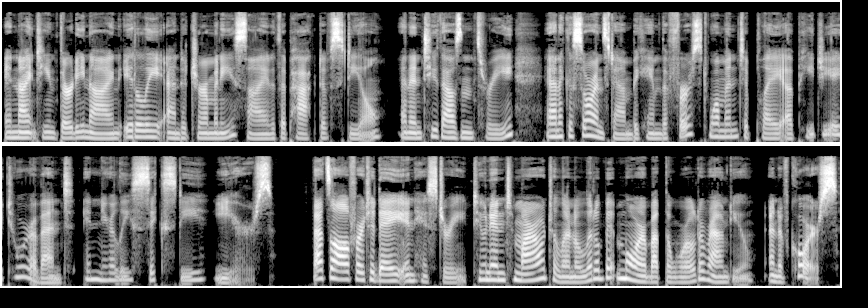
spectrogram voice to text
In 1939, Italy and Germany signed the Pact of Steel, and in 2003, Annika Sorenstam became the first woman to play a PGA Tour event in nearly 60 years. That's all for today in history. Tune in tomorrow to learn a little bit more about the world around you, and of course,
